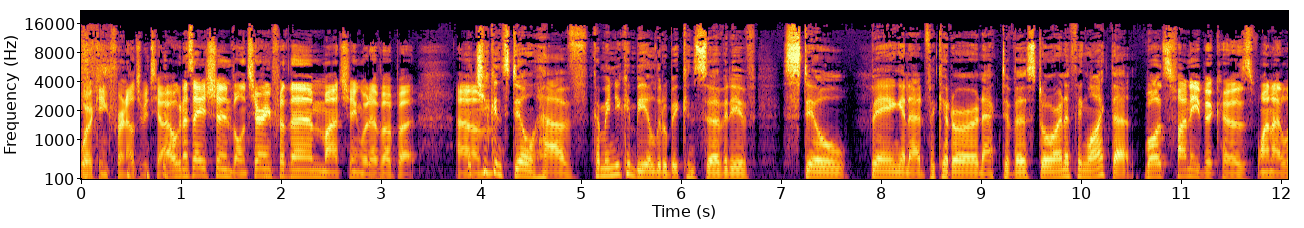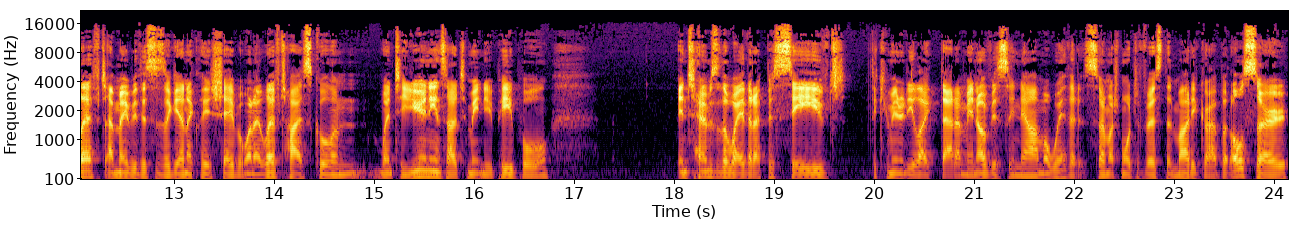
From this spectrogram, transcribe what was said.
working for an LGBTI organization, volunteering for them, marching, whatever. But um, But you can still have, I mean, you can be a little bit conservative, still being an advocate or an activist or anything like that. Well, it's funny because when I left, and maybe this is again a cliche, but when I left high school and went to uni and started to meet new people, in terms of the way that I perceived the community like that, I mean, obviously now I'm aware that it's so much more diverse than Mardi Gras, but also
